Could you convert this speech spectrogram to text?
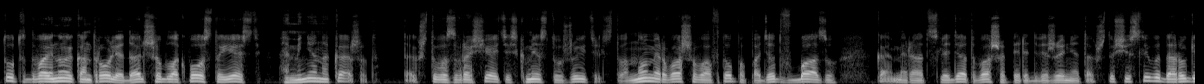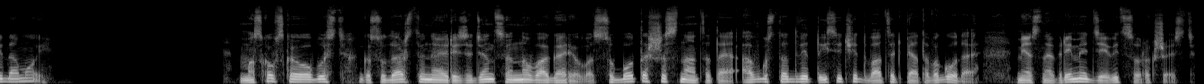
Тут двойной контроль, и дальше блокпосты есть, а меня накажут. Так что возвращайтесь к месту жительства. Номер вашего авто попадет в базу. Камеры отследят ваше передвижение, так что счастливой дороги домой. Московская область, государственная резиденция Новоогарева, суббота, 16 августа 2025 года, местное время 9.46.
